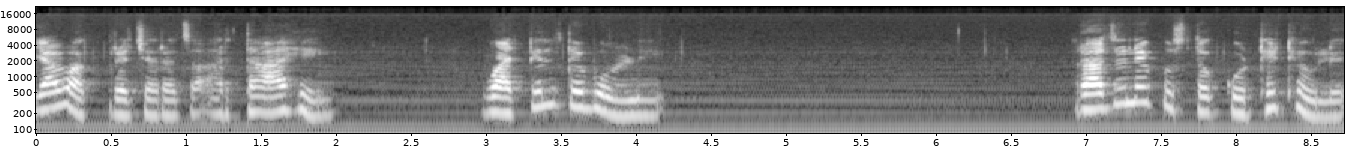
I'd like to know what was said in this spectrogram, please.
या वाक्प्रचाराचा अर्थ आहे वाटेल ते बोलणे. राजूने पुस्तक कोठे ठेवले?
